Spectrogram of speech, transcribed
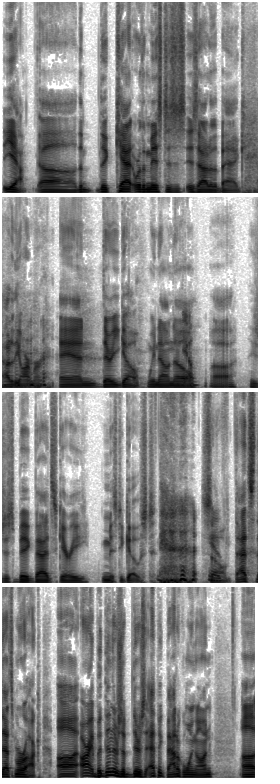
yeah, uh, the the cat or the mist is is out of the bag, out of the armor, and there you go. We now know uh, he's just a big, bad, scary. Misty ghost. So Yes. that's that's Marrok. Uh, all right, but then there's a there's an epic battle going on. Uh,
